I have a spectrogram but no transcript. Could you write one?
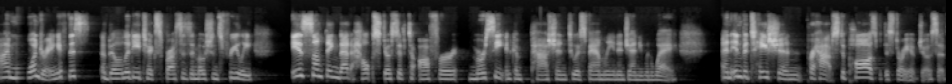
I'm wondering if this ability to express his emotions freely is something that helps Joseph to offer mercy and compassion to his family in a genuine way. An invitation, perhaps, to pause with the story of Joseph,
